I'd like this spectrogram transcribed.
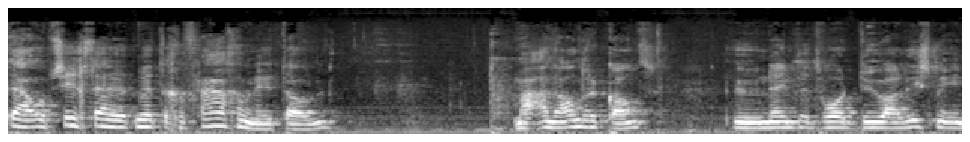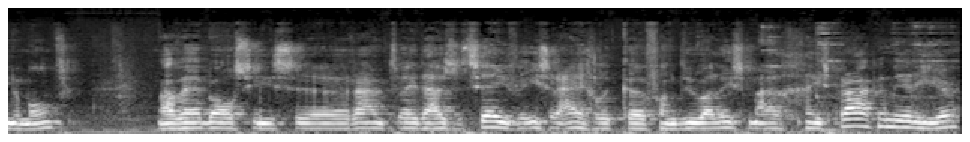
Ja, op zich zijn het nuttige vragen, meneer Tonen. Maar aan de andere kant, u neemt het woord dualisme in de mond. Maar we hebben al sinds uh, ruim 2007 is er eigenlijk uh, van dualisme geen sprake meer hier.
